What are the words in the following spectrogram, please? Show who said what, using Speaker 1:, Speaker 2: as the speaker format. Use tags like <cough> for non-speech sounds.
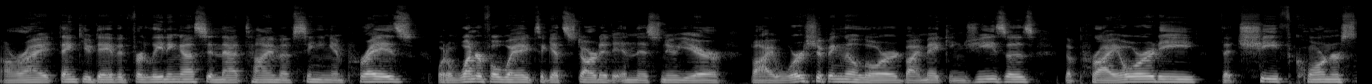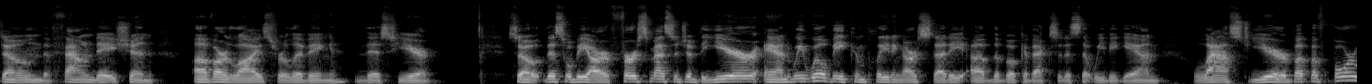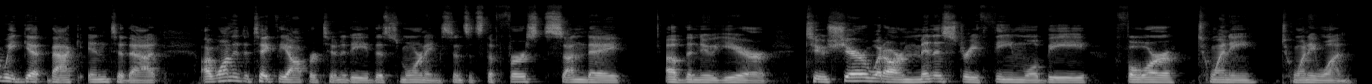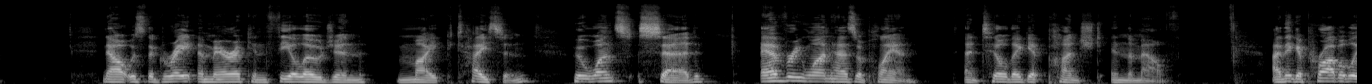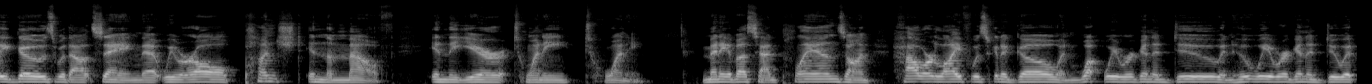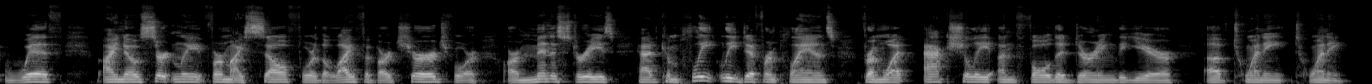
Speaker 1: All right. Thank you, David, for leading us in that time of singing and praise. What a wonderful way to get started in this new year by worshiping the Lord, by making Jesus the priority, the chief cornerstone, the foundation of our lives for living this year. So, this will be our first message of the year, and we will be completing our study of the book of Exodus that we began last year. But before we get back into that, I wanted to take the opportunity this morning, since it's the first Sunday of the new year, to share what our ministry theme will be for 2021. Now, it was the great American theologian Mike Tyson who once said, Everyone has a plan until they get punched in the mouth. I think it probably goes without saying that we were all punched in the mouth in the year 2020. Many of us had plans on how our life was going to go and what we were going to do and who we were going to do it with. I know certainly for myself, for the life of our church, for our ministries, had completely different plans from what actually unfolded during the year of 2020.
